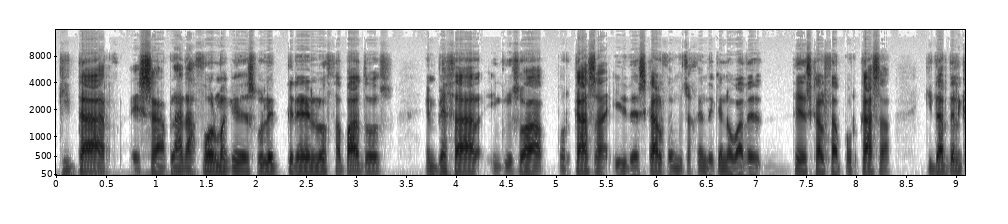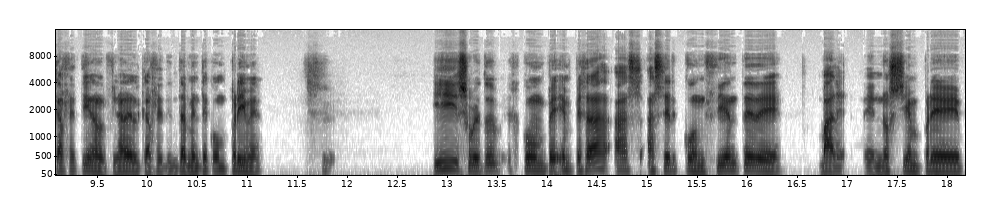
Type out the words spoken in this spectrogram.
quitar esa plataforma que suele tener en los zapatos, empezar incluso a por casa, ir descalzo, hay mucha gente que no va de- descalza por casa, quitarte el calcetín, al final el calcetín también te comprime. Sí. y sobre todo empe- empezar a ser consciente de, vale, eh, no siempre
